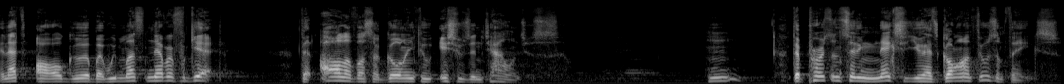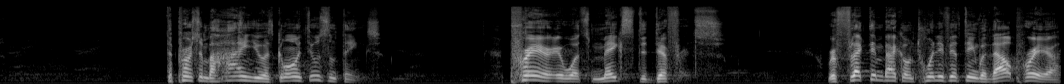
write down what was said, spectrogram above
And that's all good, but we must never forget that all of us are going through issues and challenges. Hmm? The person sitting next to you has gone through some things. The person behind you has gone through some things. Prayer is what makes the difference. Reflecting back on 2015 without prayer,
